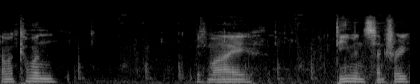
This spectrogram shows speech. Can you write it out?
I'm coming with my demon sentry.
